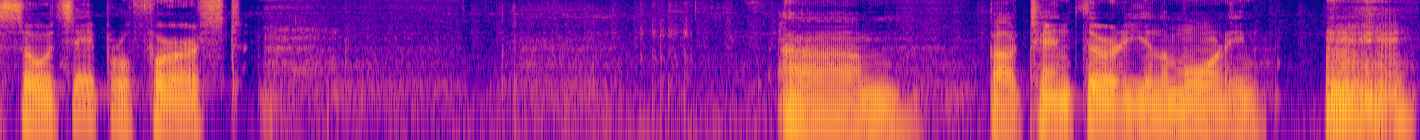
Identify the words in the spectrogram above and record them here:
So it's April 1st, um, about 10.30 in the morning. and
